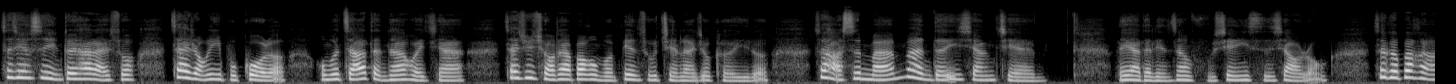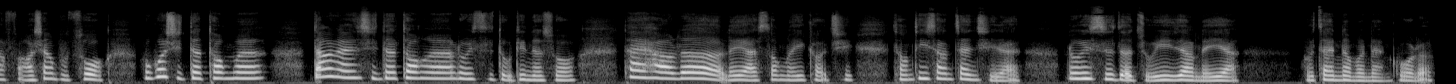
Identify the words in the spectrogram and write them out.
这件事情对她来说再容易不过了，我们只要等她回家，再去求她帮我们变出钱来就可以了，最好是满满的一箱钱。”雷亚的脸上浮现一丝笑容，这个办法好像不错，不过行得通吗？当然行得通啊！路易斯笃定地说。太好了，雷亚松了一口气，从地上站起来。路易斯的主意让雷亚不再那么难过了。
